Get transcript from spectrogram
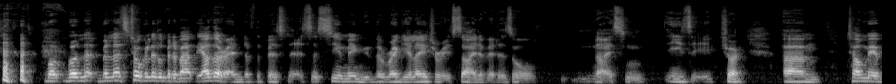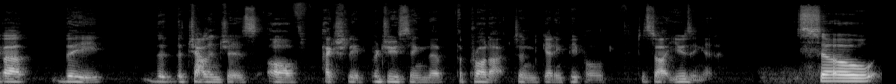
but, but, let, but let's talk a little bit about the other end of the business, assuming the regulatory side of it is all nice and easy. sure. Um, tell me about the, the the challenges of actually producing the, the product and getting people to start using it. So,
